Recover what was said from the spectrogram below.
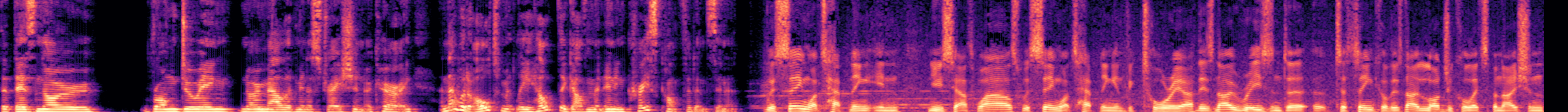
that there's no wrongdoing, no maladministration occurring. And that would ultimately help the government and increase confidence in it. We're seeing what's happening in New South Wales, we're seeing what's happening in Victoria. There's no reason to, uh, to think, or there's no logical explanation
